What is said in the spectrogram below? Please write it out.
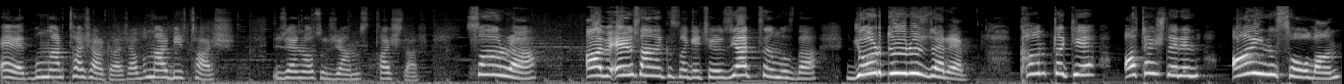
Evet bunlar taş arkadaşlar. Bunlar bir taş. Üzerine oturacağımız taşlar. Sonra abi efsane kısma geçiyoruz. Yaktığımızda gördüğünüz üzere kamptaki ateşlerin aynısı olan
